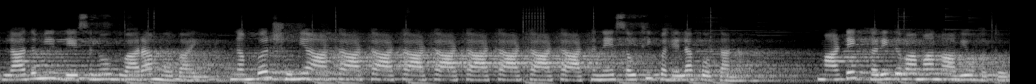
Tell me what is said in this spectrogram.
વ્લાદમીર દેસનો દ્વારા મોબાઈલ નંબર શૂન્ય આઠ આઠ આઠ આઠ આઠ આઠ આઠ આઠ આઠને સૌથી પહેલા પોતાના માટે ખરીદવામાં આવ્યો હતો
